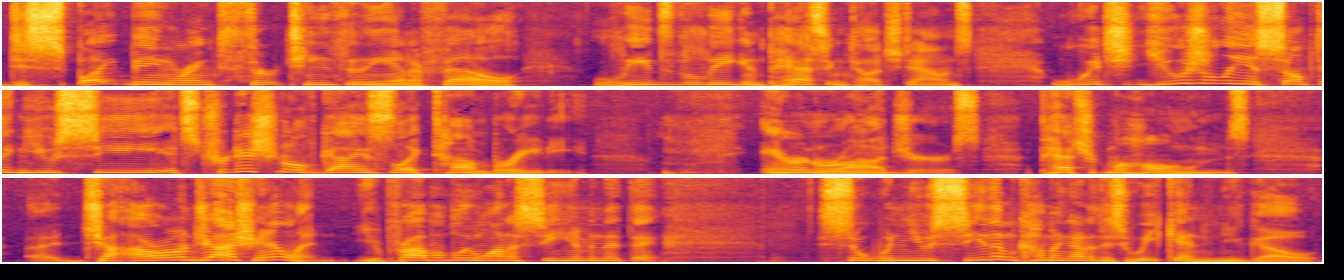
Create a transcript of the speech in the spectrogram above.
despite being ranked 13th in the NFL, leads the league in passing touchdowns, which usually is something you see. It's traditional of guys like Tom Brady, Aaron Rodgers, Patrick Mahomes, uh, jo- our own Josh Allen. You probably want to see him in the thing. So when you see them coming out of this weekend and you go,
